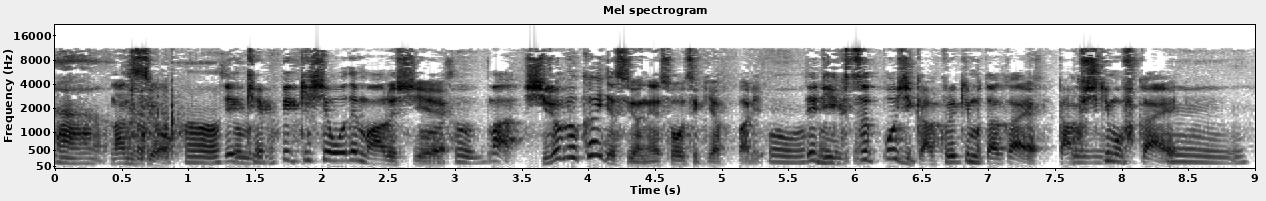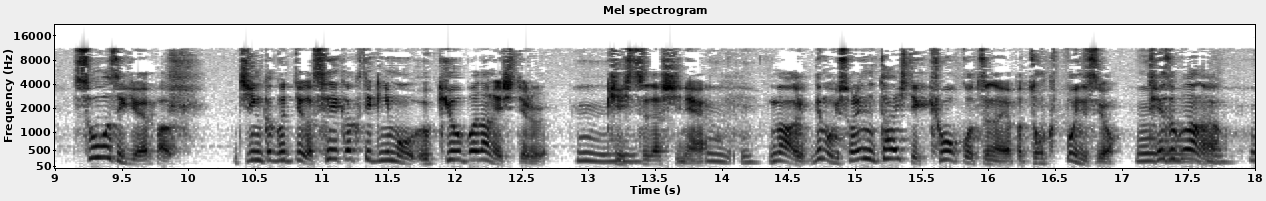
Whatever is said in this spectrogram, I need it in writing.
なんですよ。で、潔癖症でもあるしあそう、まあ、白深いですよね、漱石やっぱりう。んで、理屈っぽいし、学歴も高い、学識も深い。うん。漱石はやっぱ人格っていうか性格的にもう浮世離れしてる気質だしね。まあでもそれに対して京子っていうのはやっぱ俗っぽいんですよ。低俗なのよ。う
